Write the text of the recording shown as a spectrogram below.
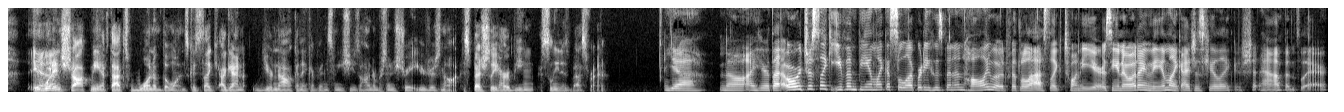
it Yeah. wouldn't shock me if that's one of the ones because like again you're not going to convince me she's 100% straight you're just not especially her being selena's best friend Yeah, no, I hear that. Or just like even being like a celebrity who's been in Hollywood for the last like 20 years. You know what I mean? Like, I just feel like shit happens there.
